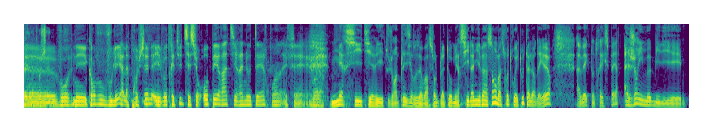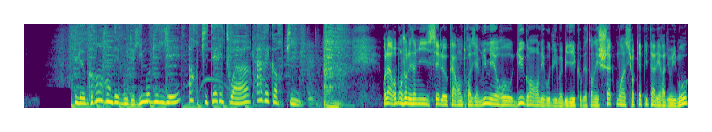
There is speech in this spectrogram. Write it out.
Euh, vous revenez quand vous voulez. À la prochaine. Et votre étude, c'est sur opéra-notaire.fr. Voilà. Merci Thierry, toujours un plaisir de vous avoir sur le plateau. Merci l'ami Vincent. On va se retrouver tout à l'heure d'ailleurs avec notre expert agent immobilier. Le grand rendez-vous de l'immobilier, Orpi Territoire avec Orpi. Voilà, rebonjour les amis, c'est le 43e numéro du grand rendez-vous de l'immobilier que vous attendez chaque mois sur Capital et Radio Imo.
